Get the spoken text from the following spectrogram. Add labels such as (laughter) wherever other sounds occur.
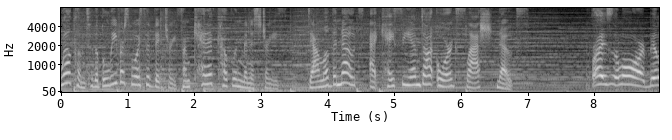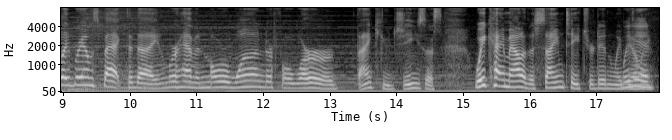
Welcome to the Believer's Voice of Victory from Kenneth Copeland Ministries. Download the notes at kcm.org/notes. Praise the Lord. Billye Brim's back today, and we're having more wonderful word. Thank you, Jesus. We came out of the same teacher, didn't we, We Billye? did.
